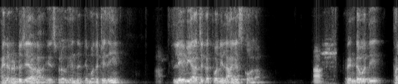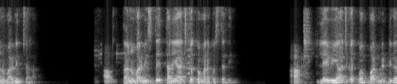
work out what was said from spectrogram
ఆయన రెండు చేయాలా? యేసుప్రభు ఏంటంటే మొదటిది లేవి యాజకత్వాన్ని లాగేసుకోవాలా? రెండవది తను మరణించాలా? తను మరణిస్తే తన యాజకత్వం మనకు వస్తుంది లేవి యాజకత్వం పర్మనెంట్గా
